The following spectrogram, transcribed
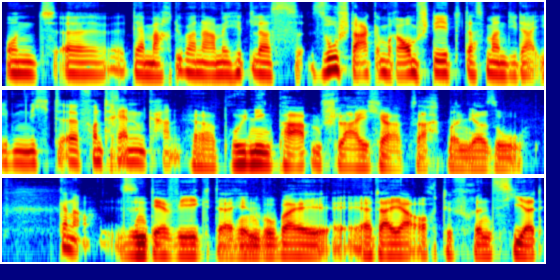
und äh, der Machtübernahme Hitlers so stark im Raum steht, dass man die da eben nicht äh, von trennen kann. Ja, Brüning, Papenschleicher, sagt man ja so. Genau. sind der Weg dahin, wobei er da ja auch differenziert.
